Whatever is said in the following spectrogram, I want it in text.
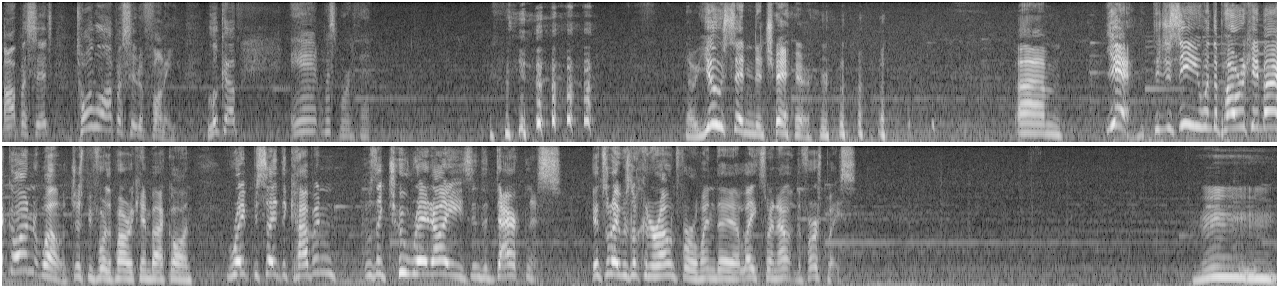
Opposite. Total opposite of funny. Look up. It was worth it. Now you sit in the chair. um, Yeah, did you see when the power came back on? Well, just before the power came back on, right beside the cabin, there was like two red eyes in the darkness. That's what I was looking around for when the lights went out in the first place. Hmm.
